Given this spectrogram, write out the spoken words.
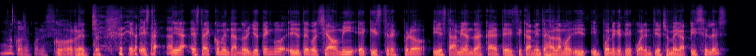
Una cosa parecida. Correcto. Eh, mira, estáis comentando, yo tengo, yo tengo el Xiaomi X3 Pro y estaba mirando las características mientras hablamos y, pone que tiene 48 megapíxeles,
